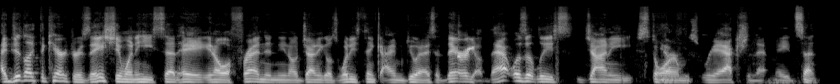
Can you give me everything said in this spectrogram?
I did like the characterization when he said, "Hey, you know, a friend," and you know, Johnny goes, "What do you think I'm doing?" I said, "There we go. That was at least Johnny Storm's reaction. That made sense."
